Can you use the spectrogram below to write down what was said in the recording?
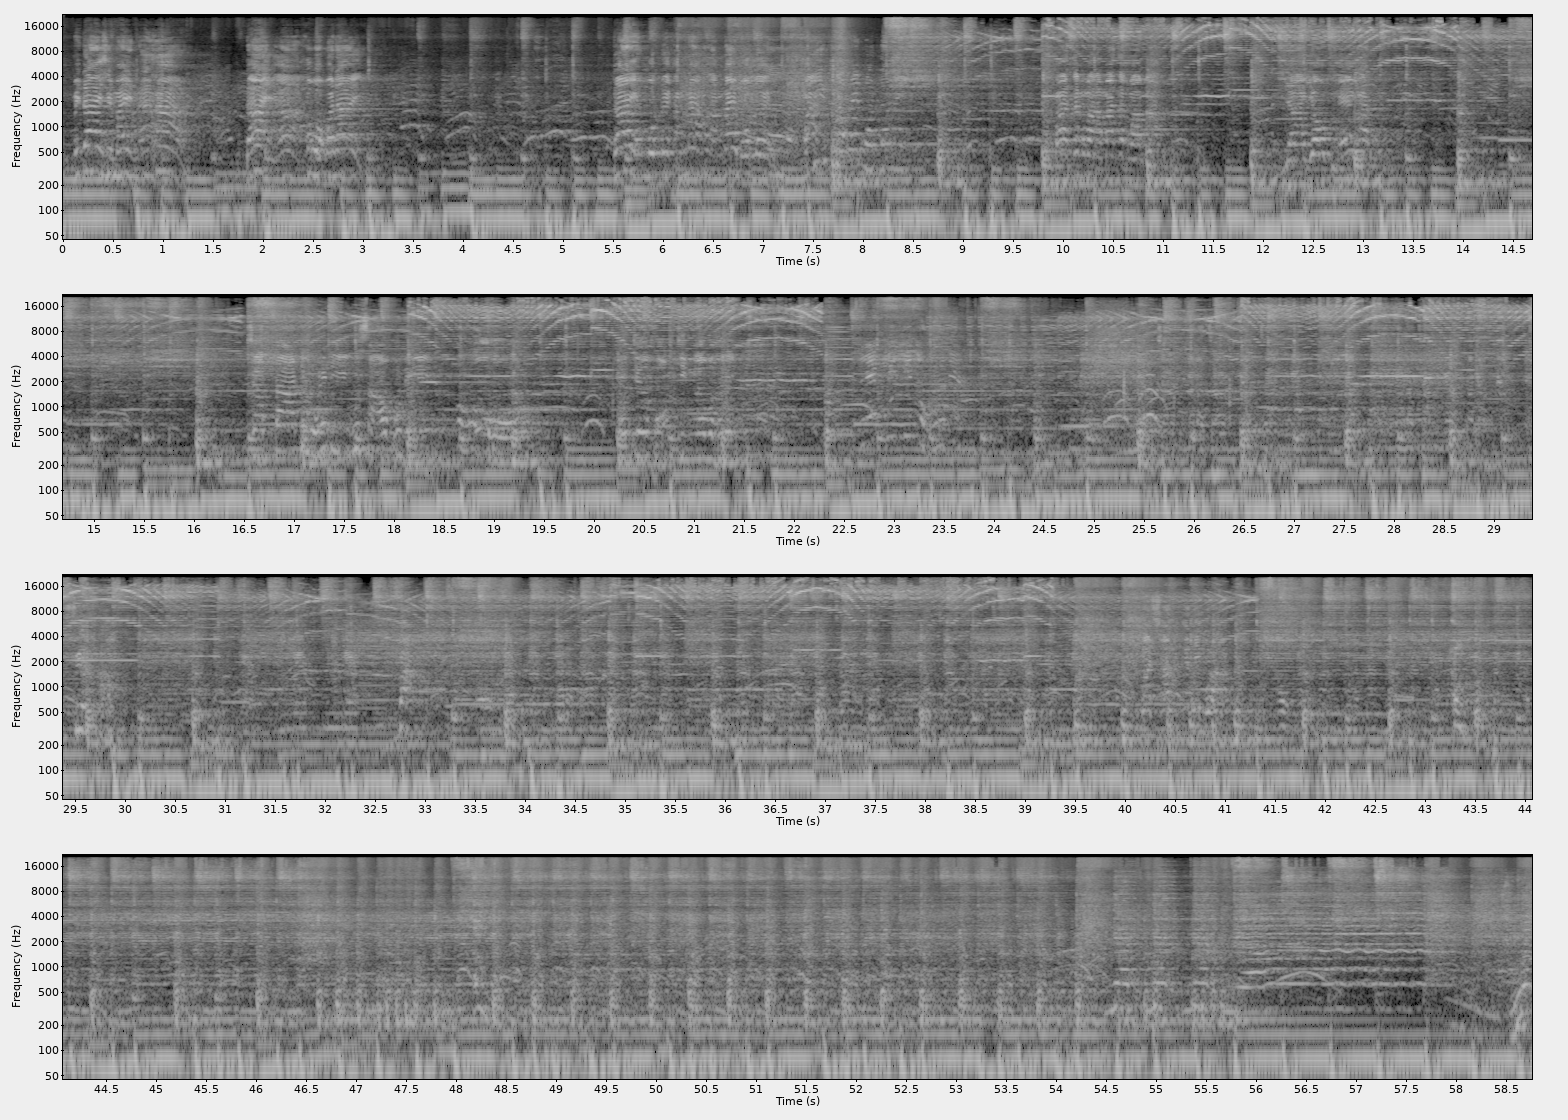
ไม่ได้ใช่ไหมนะฮะได้อ่าเขาบอกว่าได้ ได้หมดเลยข้างหน้าข้างหลังได้หมดเลย มาพี่เข้าได้หมดเลย มาจังหวะมาจังหวะมา อย่ายอมแพ้ ลีโอ้โหเจอของจริงแล้วเว้ย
